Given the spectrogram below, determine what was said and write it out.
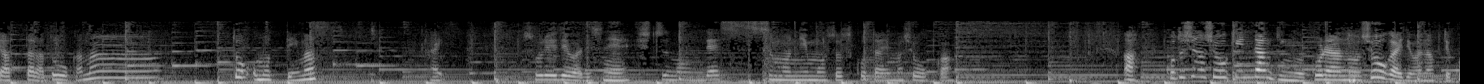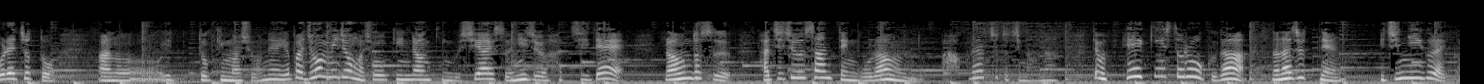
やったらどうかなと思っています。はい。それではですね、質問です。質問にもう一つ答えましょうか。あ、今年の賞金ランキング、これあの、生涯ではなくて、これちょっと、あの、言っときましょうね。やっぱりジョン・ミジョンが賞金ランキング、試合数28で、ラウンド数83.5ラウンド。あ、これはちょっと違うな。でも、平均ストロークが70.12ぐらいか。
